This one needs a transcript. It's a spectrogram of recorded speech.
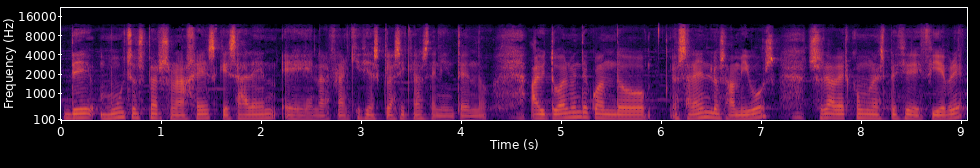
de muchos personajes que salen en las franquicias clásicas de Nintendo. Habitualmente cuando salen los amigos suele haber como una especie de fiebre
